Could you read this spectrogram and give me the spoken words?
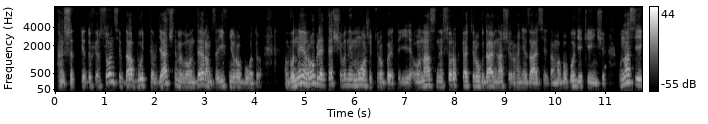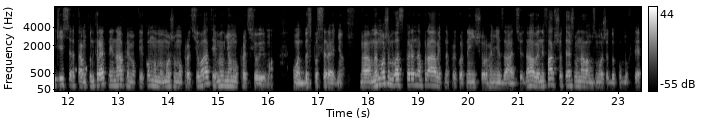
перше таке до херсонців, да, будьте вдячними волонтерам за їхню роботу. Вони роблять те, що вони можуть робити. Є, у нас не 45 рук да, в нашій організації там або будь-які інші. У нас є якийсь е, там конкретний напрямок, в якому ми можемо працювати, і ми в ньому працюємо. От безпосередньо ми можемо вас перенаправити, наприклад, на іншу організацію. Да, але не факт, що теж вона вам зможе допомогти.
